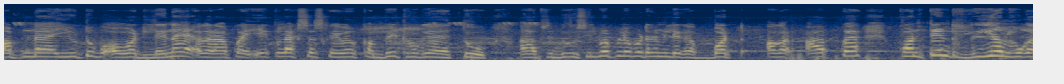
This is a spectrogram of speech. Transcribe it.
अपना यूट्यूब अवार्ड लेना है, अगर आपका एक लाख सब्सक्राइबर कंप्लीट हो गया है तो आप सभी को सिल्वर प्ले बटन मिलेगा। बट अगर आपका कॉन्टेंट रियल होगा,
